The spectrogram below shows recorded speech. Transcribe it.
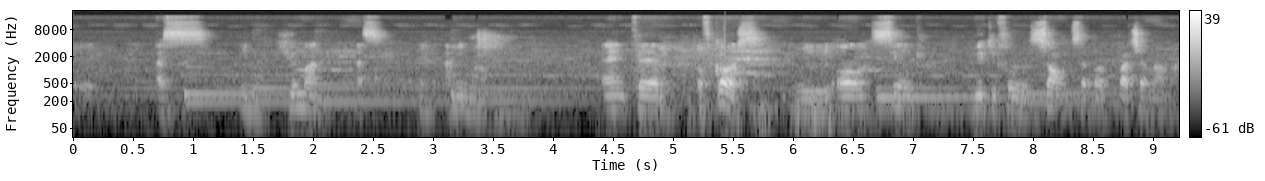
uh, as in human, as in animal. And uh, of course, we all sing beautiful songs about Pachamama.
